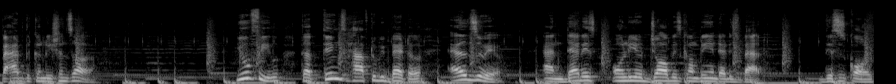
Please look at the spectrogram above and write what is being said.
bad the conditions are. You feel that things have to be better elsewhere and that is only your job is complaining that is bad. This is called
